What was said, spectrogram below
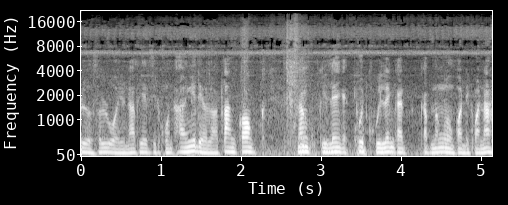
ลัวสลัวอยู่นะพี่เอฟซีทุกคนเอางี้เดี๋ยวเราตั้งกล้องนั่งคุยเล่นกันพูดคุยเล่นกันกับน้องลงก่อนดีกว่านะ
